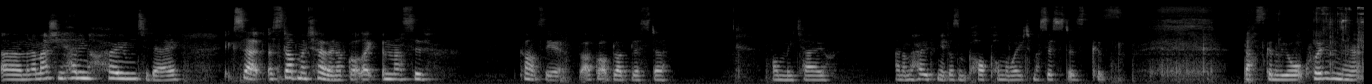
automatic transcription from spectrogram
Um, and I'm actually heading home today, except I stubbed my toe and I've got like a massive, can't see it, but I've got a blood blister on my toe. And I'm hoping it doesn't pop on the way to my sister's because that's going to be awkward, isn't it?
